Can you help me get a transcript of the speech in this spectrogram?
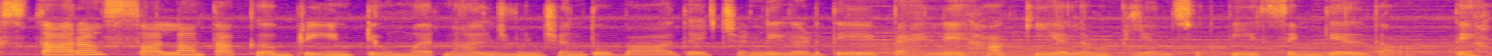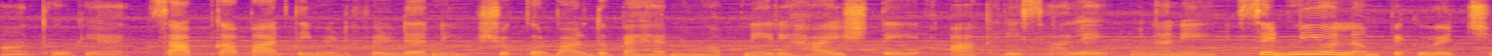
17 ਸਾਲਾਂ ਤੱਕ ਬ੍ਰੇਨ ਟਿਊਮਰ ਨਾਲ ਜੂਝਣ ਤੋਂ ਬਾਅਦ ਚੰਡੀਗੜ੍ਹ ਦੇ ਪਹਿਲੇ ਹਾਕੀ 올림픽ੀਅਨ ਸੁਖਬੀਰ ਸਿੰਘ ਗਿੱਲ ਦਾ ਦੇਹਾਂਤ ਹੋ ਗਿਆ ਹੈ। ਸਾਬਕਾ ਭਾਰਤੀ ਮਿਡਫੀਲਡਰ ਨੇ ਸ਼ੁੱਕਰਵਾਰ ਦੁਪਹਿਰ ਨੂੰ ਆਪਣੀ ਰਿਹਾਇਸ਼ ਤੇ ਆਖਰੀ ਸਾਹ ਲਏ। ਉਹਨਾਂ ਨੇ ਸਿਡਨੀ 올림픽 ਵਿੱਚ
